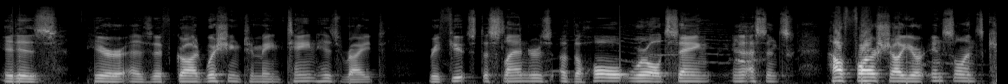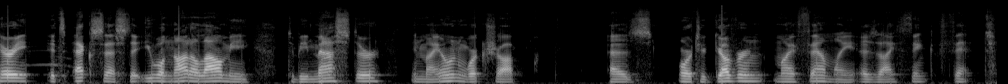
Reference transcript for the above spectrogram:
It is here as if God, wishing to maintain his right, refutes the slanders of the whole world, saying, in essence, How far shall your insolence carry its excess that you will not allow me to be master in my own workshop as or to govern my family as I think fit?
